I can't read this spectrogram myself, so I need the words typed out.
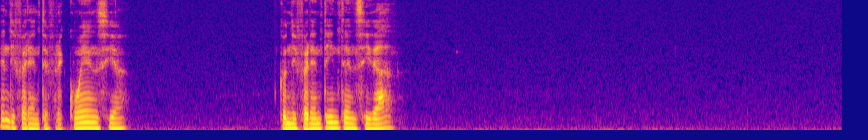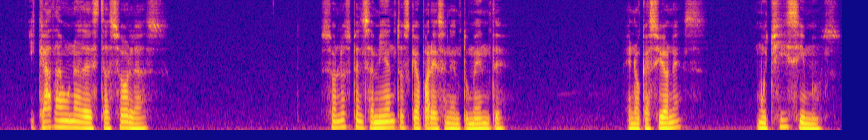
en diferente frecuencia, con diferente intensidad. Y cada una de estas olas son los pensamientos que aparecen en tu mente. En ocasiones, muchísimos,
